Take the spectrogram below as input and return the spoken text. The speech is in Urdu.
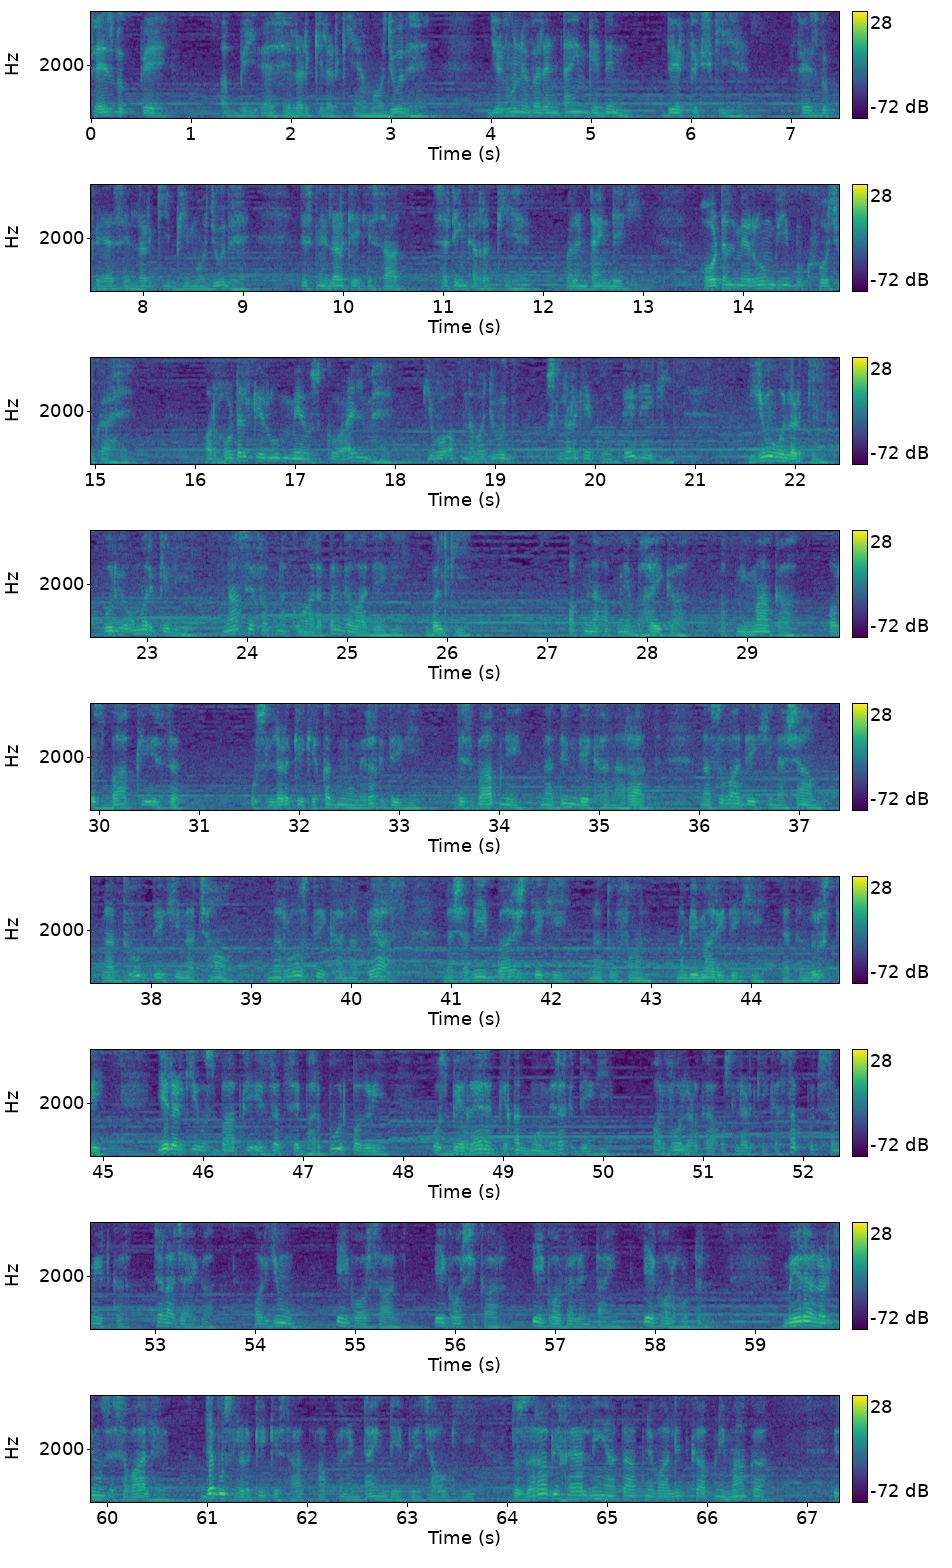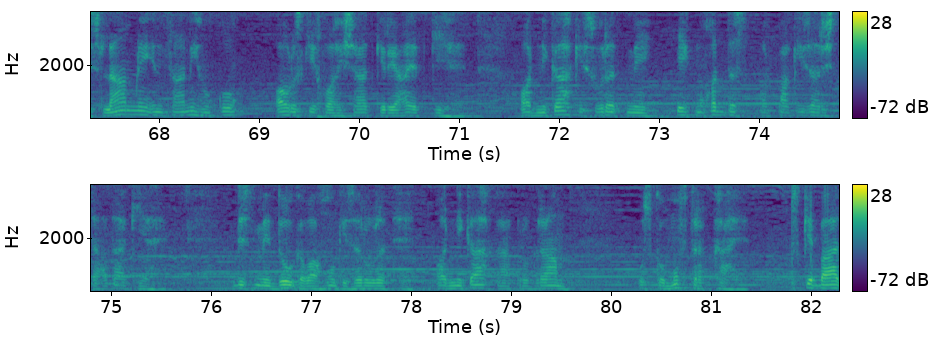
فیس بک پہ اب بھی ایسے لڑکی لڑکیاں موجود ہیں جنہوں نے ویلنٹائن کے دن ڈیٹ فکس کی ہے۔ فیس بک پہ ایسے لڑکی بھی موجود ہے جس نے لڑکے کے ساتھ سیٹنگ کر رکھی ہے ویلنٹائن ڈے کی۔ ہوٹل میں روم بھی بک ہو چکا ہے اور ہوٹل کے روم میں اس کو علم ہے کہ وہ اپنا وجود اس لڑکے کو دے دے گی۔ یوں وہ لڑکی پوری عمر کے لیے نہ صرف اپنا کنوارپن گوا دے گی بلکہ اپنا اپنے بھائی کا، اپنی ماں کا اور اس باپ کی عزت اس لڑکے کے قدموں میں رکھ دے گی، جس باپ نے نہ دن دیکھا، نہ رات، نہ صبح دیکھی، نہ شام، نہ دھوپ دیکھی، نہ چھاؤں، نہ روز دیکھا، نہ پیاس، نہ شدید بارش دیکھی، نہ طوفان، نہ بیماری دیکھی، نہ تندرستی۔ یہ لڑکی اس باپ کی عزت سے بھرپور پگڑی، اس بے غیرت کے قدموں میں رکھ دے گی۔ اور وہ لڑکا اس لڑکی کا سب کچھ سمیٹ کر چلا جائے گا۔ اور یوں ایک اور سال، ایک اور شکار، ایک اور ویلنٹائن، ایک اور ہوٹل۔ میرا لڑکیوں سے سوال ہے، جب اس لڑکے کے ساتھ آپ ویلنٹائن ڈے پہ جاؤ گی، تو ذرا بھی خیال نہیں آتا اپنے والد کا، اپنی ماں کا؟ اسلام نے انسانی حقوق اور اس کی خواہشات کی رعایت کی ہے اور نکاح کی صورت میں ایک مقدس اور پاکیزہ رشتہ ادا کیا ہے، جس میں دو گواہوں کی ضرورت ہے اور نکاح کا پروگرام اس کو مفت رکھا ہے۔ اس کے بعد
